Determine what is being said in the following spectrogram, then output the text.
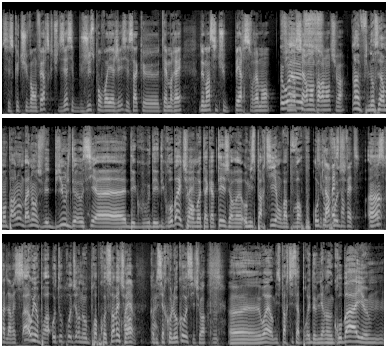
c'est ce que tu vas en faire. Ce que tu disais, c'est juste pour voyager. C'est ça que t'aimerais. Demain, si tu perces vraiment Ouais, financièrement parlant, tu vois. Ah, financièrement parlant, bah non, je vais build aussi euh, des, gros, des, des gros bails, tu vois. En mode, t'as capté, genre, euh, au Miss Party, on va pouvoir C'est de l'invest en autoproduire. fait. Hein Ça sera de l'investissement. Bah oui, on pourra autoproduire nos propres soirées, tu vois. Comme Ouais. Circo Loco aussi, tu vois. Mm. Euh, ouais, au Miss Party, ça pourrait devenir un gros bail. euh,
